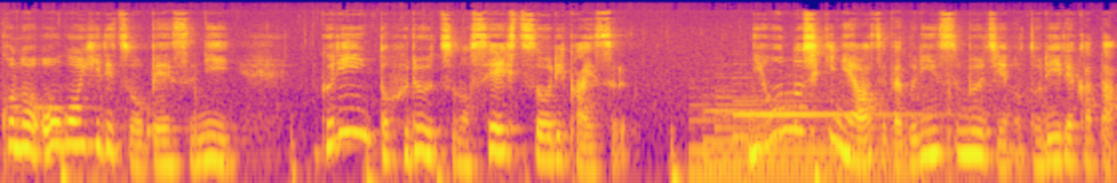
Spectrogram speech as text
この黄金比率をベースにグリーンとフルーツの性質を理解する。四季に合わせたグリーンスムージーの取り入れ方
